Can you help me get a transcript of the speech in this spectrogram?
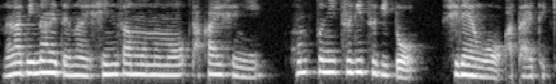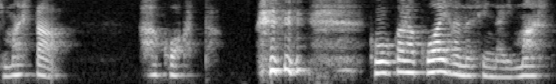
並び慣れてない新参者の高石に、本当に次々と試練を与えてきました。ああ、怖かった。ここから怖い話になります。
